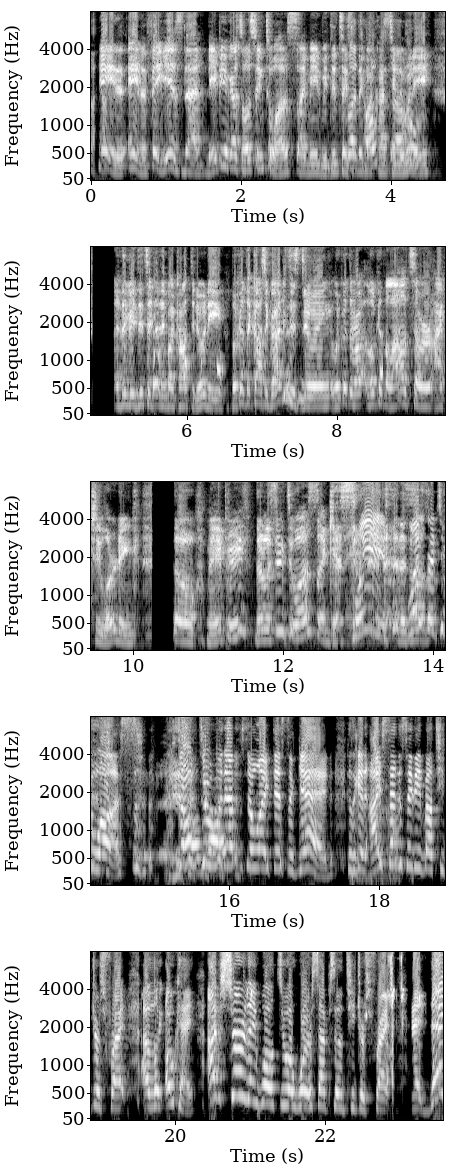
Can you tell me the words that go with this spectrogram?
hey, hey, the thing is that maybe you guys are listening to us. I mean, we did say Let's something about hope so. continuity. I think we did say something about continuity. Look at the Casa Casagrande is doing. Look at the look at the Louds are actually learning. So maybe they're listening to us. I guess. Please listen also- to us. Don't do an episode like this again. Because again, I said the same thing about Teachers Fret. I was like, okay, I'm sure they won't do a worse episode of Teachers Fret, and then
